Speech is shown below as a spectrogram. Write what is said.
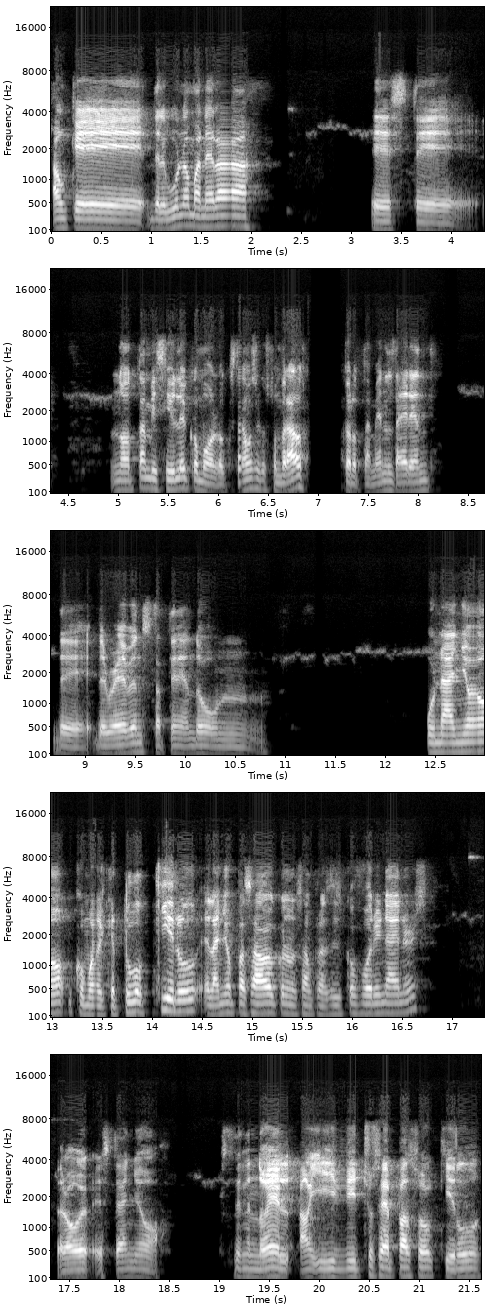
aunque de alguna manera, este, no tan visible como lo que estamos acostumbrados, pero también el tight end de, de Ravens está teniendo un, un año como el que tuvo Kittle el año pasado con los San Francisco 49ers, pero este año teniendo él. Ah, Y dicho sea paso, Kittle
